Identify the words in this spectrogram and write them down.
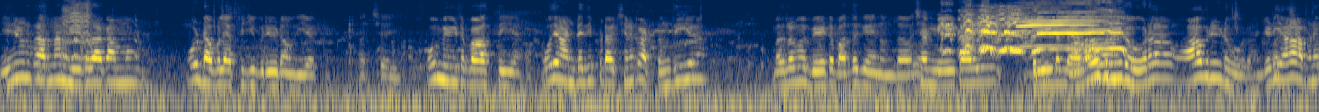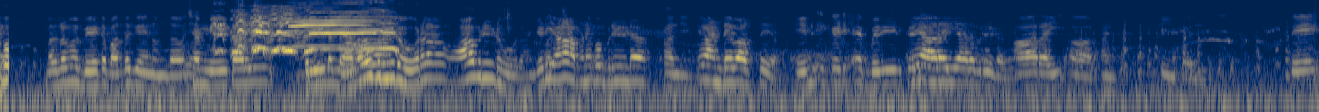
ਜਿਹਨੇ ਹੁਣ ਕਰਨਾ ਮੀਟ ਦਾ ਕੰਮ। ਉਹ ਡਬਲ ਐਫ ਜੀ ਬਰੀਡ ਆਉਂਦੀ ਆ ਇੱਕ। ਅੱਛਾ ਜੀ। ਉਹ ਮੀਟ ਵਾਸਤੇ ਹੀ ਆ। ਉਹਦੇ ਅੰਡੇ ਦੀ ਪ੍ਰੋਡਕਸ਼ਨ ਘੱਟ ਹੁੰਦੀ ਆ। ਮਤਲਬ weight ਵੱਧ ਗੇਨ ਹੁੰਦਾ ਉਹਦਾ। ਅੱਛਾ ਮੀਟ ਵਾਲੀ ਬਰੀਡ ਲੈ ਉਹ ਲਓ ਬਰੀਡ ਹੋਰ ਆ ਆਹ ਬਰੀਡ ਹੋਰ ਆ। ਜਿਹੜੀ ਆ ਆਪਣੇ ਕੋਲ ਮਤਲਬ weight ਵੱਧ ਗੇਨ ਹੁੰਦਾ ਉਹਦਾ। ਅੱਛਾ ਮੀਟ ਵਾਲੀ ਬਰੀਡ ਲੈ ਉਹ ਲਓ ਬਰੀਡ ਹੋਰ ਆ ਆਹ ਬਰੀਡ ਹੋਰ ਆ। ਜਿਹੜੀ ਆ ਆਪਣੇ ਕੋਲ ਬਰੀਡ ਆ ਹਾਂਜੀ। ਇਹ ਅੰਡੇ ਵਾਸਤੇ ਆ। ਇਹ ਇਹ ਕਿਹੜੀ ਇਹ ਬਰੀਡ ਇਹ ਕਿਹੜੀ ਆਰ ਆਈ ਆਰ ਬਰੀਡ ਆ। ਆਰ ਆਈ ਆਰ ਹਾਂਜੀ। ਠੀਕ ਹੈ ਜੀ। ਤੇ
